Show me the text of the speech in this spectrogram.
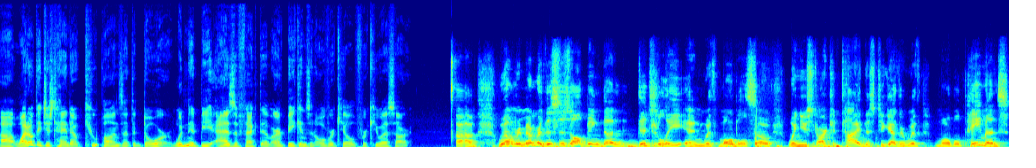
uh, why don't they just hand out coupons at the door? Wouldn't it be as effective? Aren't beacons an overkill for QSR? Um, well, remember, this is all being done digitally and with mobile. So when you start to tie this together with mobile payments,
